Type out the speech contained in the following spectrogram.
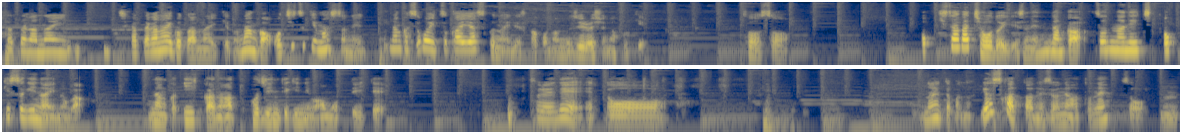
仕方がない、仕方がないことはないけど、なんか落ち着きましたね。なんかすごい使いやすくないですか？この無印の布巾。そうそう。大きさがちょうどいいですね。なんか、そんなに大きすぎないのが、なんかいいかなと、個人的には思っていて。それで、えっと、何やったかな？安かったんですよね、あとね。そう。うん。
